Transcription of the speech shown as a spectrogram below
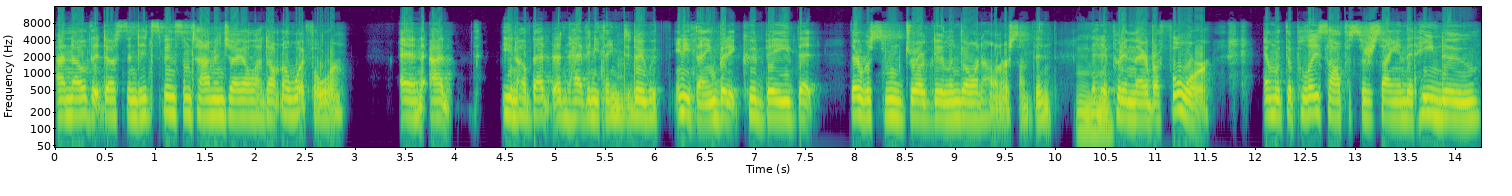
I know that Dustin did spend some time in jail. I don't know what for. And I, you know, that doesn't have anything to do with anything, but it could be that there was some drug dealing going on or something that Mhm. had put in there before. And with the police officer saying that he knew,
